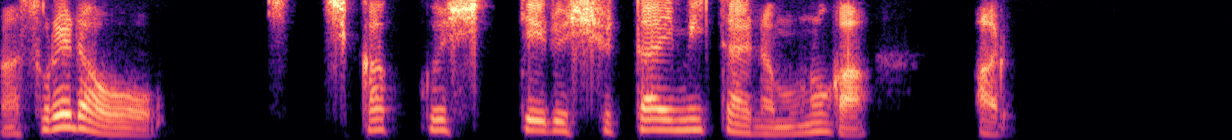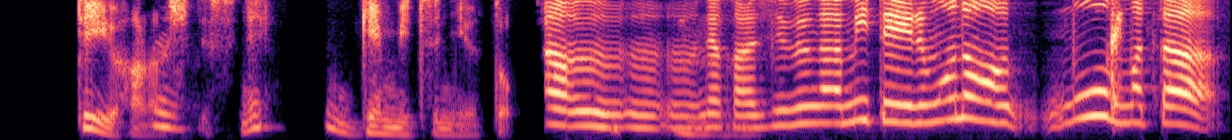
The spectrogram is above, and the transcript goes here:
うな、それらを知知覚している主体みたいなものがあるっていう話ですね。厳密に言うと。あ、うんうんう。うんんだから自分が見ているものもまた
